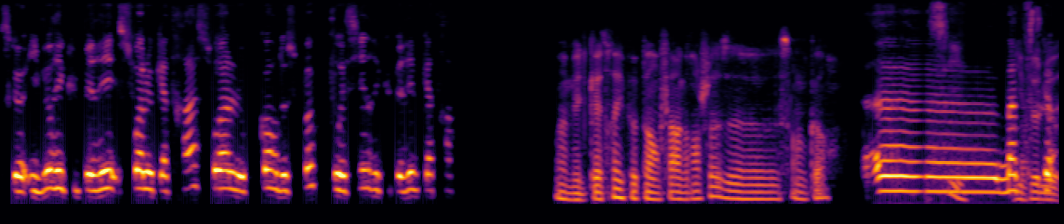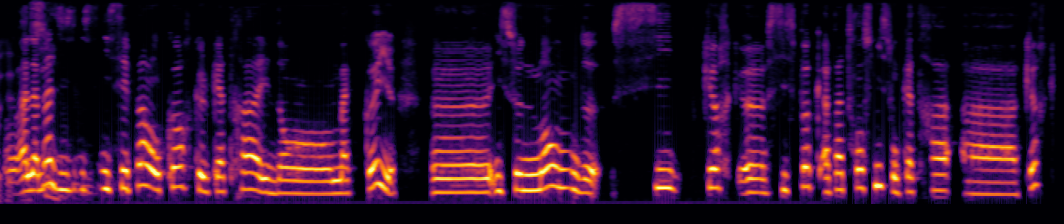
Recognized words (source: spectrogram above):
Parce qu'il veut récupérer soit le Katra, soit le corps de Spock pour essayer de récupérer le Katra. ouais, mais le 4A il peut pas en faire grand chose sans le corps. Euh, bah, il parce que, le- à la si. base, il, il- il sait pas encore que le Katra est dans McCoy. Euh, il se demande si Kirk, euh, si Spock a pas transmis son Katra à Kirk.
